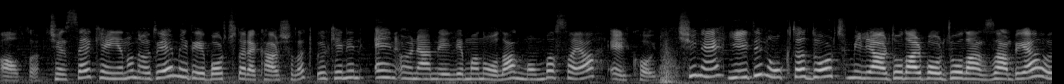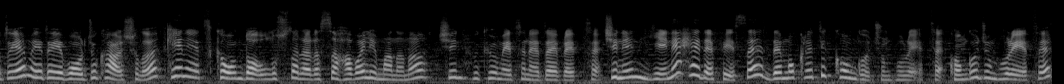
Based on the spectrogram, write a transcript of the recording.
aldı. Çin ise Kenya'nın ödeyemediği borçlara karşılık ülkenin en önemli limanı olan Mombasa'ya el koydu. Çin'e 7.4 milyar dolar borcu olan Zambiya ödeyemediği borcu karşılığı Kenneth Kondo Uluslararası Havalimanı'nı Çin hükümetine devretti. Çin'in yeni hedefi ise Demokratik Kongo Cumhuriyeti. Kongo Cumhuriyeti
